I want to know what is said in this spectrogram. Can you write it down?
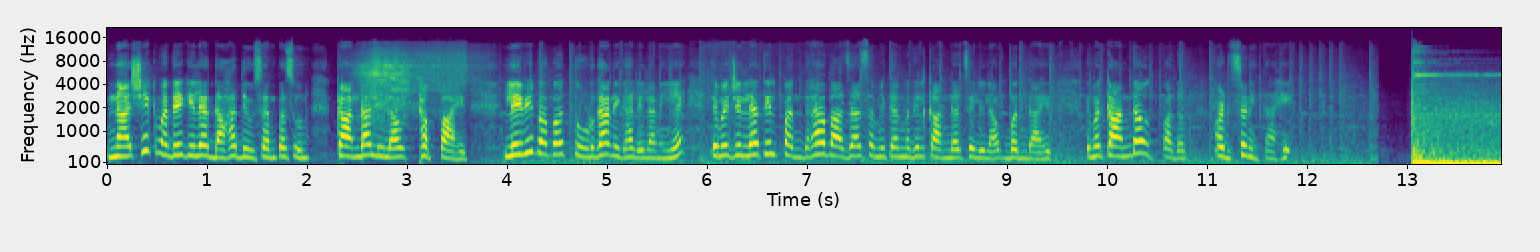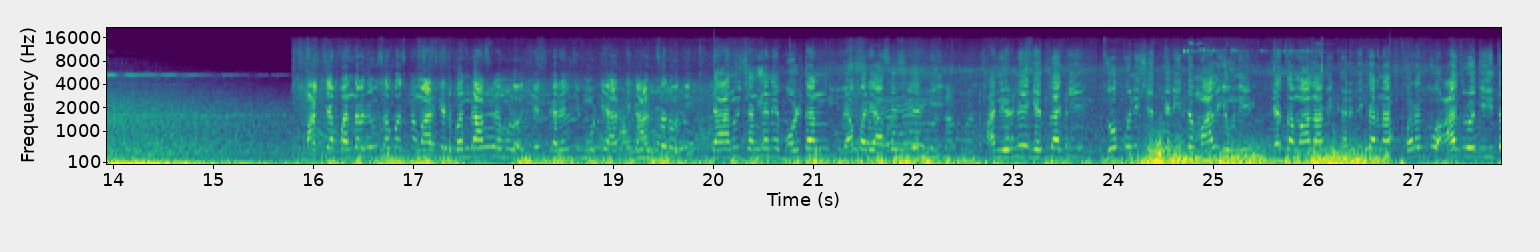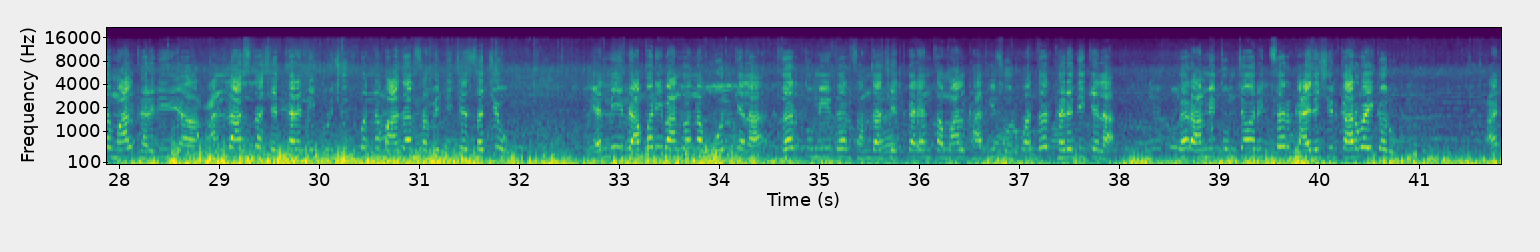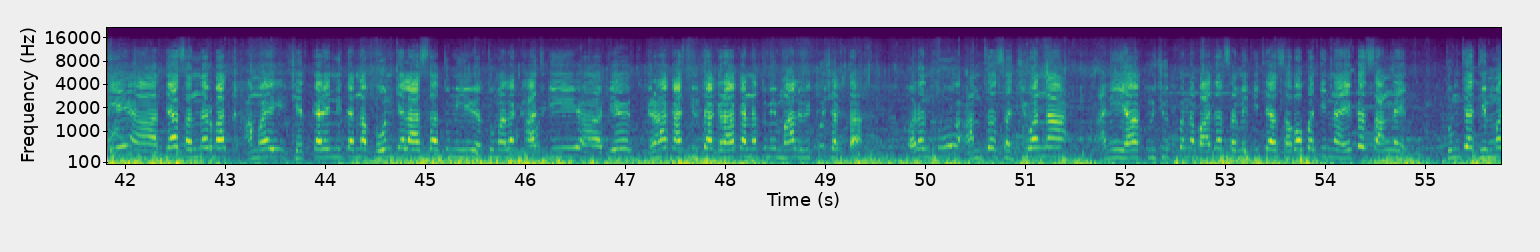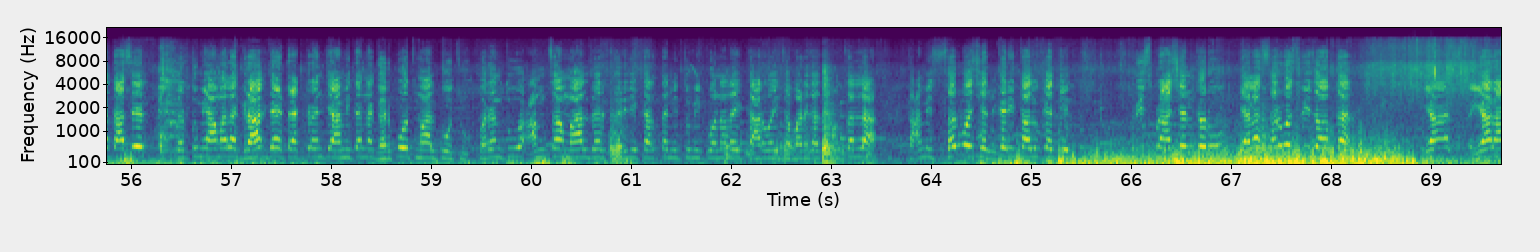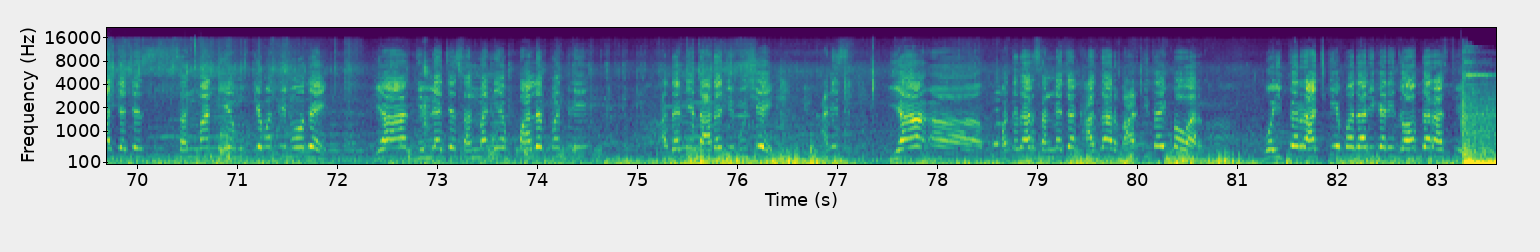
नाशिकमध्ये गेल्या दहा दिवसांपासून कांदा लिलाव ठप्प आहेत. लेवीबाबत तोडगा निघालेला नाहीये. त्यामुळे जिल्ह्यातील पंधरा बाजार समित्यांमधील कांद्याचे लिलाव बंद आहेत. त्यामुळे कांदा उत्पादक अडचणीत आहे. मागच्या पंधरा दिवसापासून मार्केट बंद असल्यामुळं शेतकऱ्यांची मोठी आर्थिक अडचण होती. त्या अनुषंगाने बोलटान व्यापारी असोसिएशननी हा निर्णय घेतला की जो कोणी शेतकरी इथं माल घेऊन येईल त्याचा माल आम्ही खरेदी करणार परंतु आज रोजी इथं माल खरेदी अ, आणला असता शेतकऱ्यांनी कृषी उत्पन्न बाजार समितीचे सचिव यांनी व्यापारी बांधवांना फोन केला. जर तुम्ही जर समजा शेतकऱ्यांचा माल खाजगी स्वरूपात जर खरेदी केला तर आम्ही तुमच्यावर इतर कायदेशीर कारवाई करू. आणि त्या संदर्भात आम्ही शेतकऱ्यांनी त्यांना फोन केला असता तुम्ही तुम्हाला खाजगी जे ग्राहक असतील त्या ग्राहकांना तुम्ही माल विकू शकता. परंतु आमचं सचिवांना आणि या कृषी उत्पन्न बाजार समितीच्या सभापतींना एकच सांगणं तुमच्यात हिंमत असेल तर तुम्ही आम्हाला ग्राहक द्या ट्रॅक्टरांचे आम्ही त्यांना घरपोच माल पोहोचू. परंतु आमचा माल जर खरेदी करताना तुम्ही कोणालाही कारवाईचा बडगा जर उचलला तर आम्ही सर्व शेतकरी तालुक्यातील वीज प्राशन करू त्याला वीज जबाबदार. या या राज्याचे सन्माननीय मुख्यमंत्री महोदय या जिल्ह्याचे सन्माननीय पालकमंत्री आदरणीय दादाजी भुसे आणि या मतदारसंघाच्या खासदार भारतीताई पवार व इतर राजकीय पदाधिकारी जबाबदार असतील.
